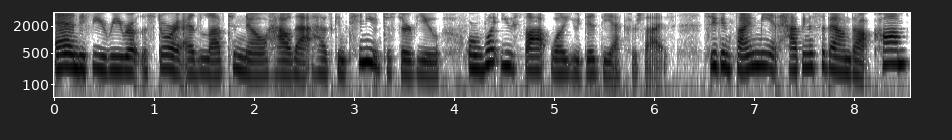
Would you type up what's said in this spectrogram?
and if you rewrote the story, I'd love to know how that has continued to serve you or what you thought while you did the exercise. So you can find me at happinessabound.com,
